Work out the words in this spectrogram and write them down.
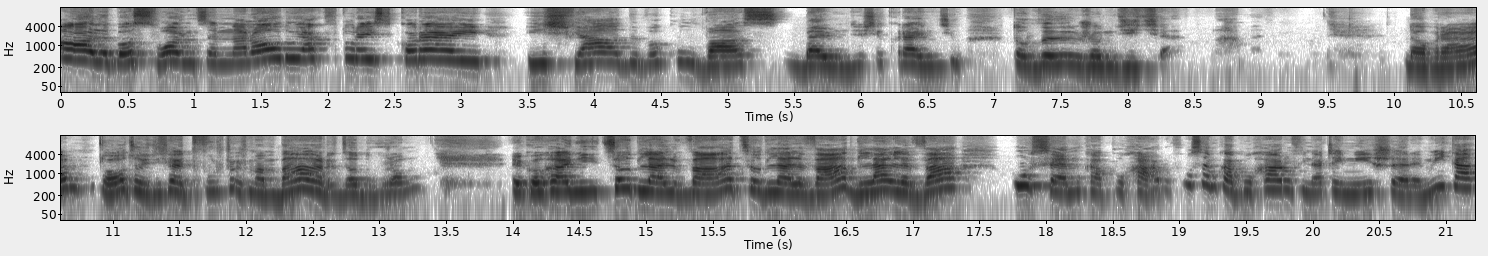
albo słońcem narodu, jak w którejś z Korei, i świat wokół was będzie się kręcił. To wy rządzicie. Dobra, o coś dzisiaj twórczość mam bardzo dużą. Kochani, co dla lwa, co dla lwa? Dla lwa ósemka pucharów. Ósemka pucharów, inaczej mniejszy eremita,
